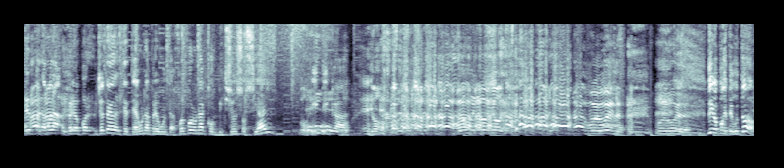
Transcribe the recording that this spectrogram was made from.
Eh, pero por- yo te, te- te hago una pregunta. ¿Fue por una convicción social? ¿Política? No, no, no, no, no, no. Muy buena, muy buena. Digo, porque te gustó.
